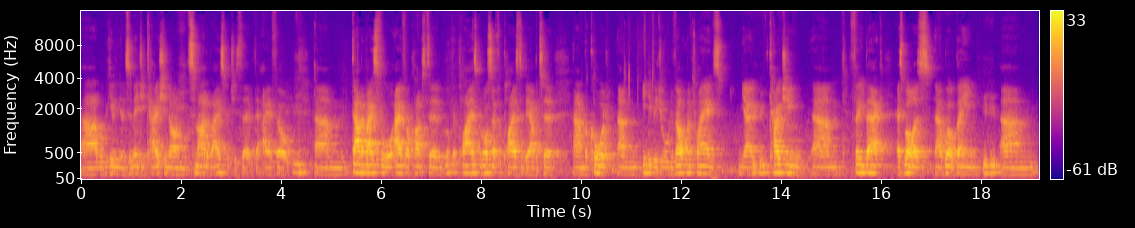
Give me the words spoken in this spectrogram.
Uh, we'll be giving them some education on Smartabase, which is the, the AFL mm. um, database for AFL clubs to look at players, but also for players to be able to um, record um, individual development plans, you know, mm-hmm. coaching um, feedback, as well as uh, well-being. Mm-hmm. Um,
